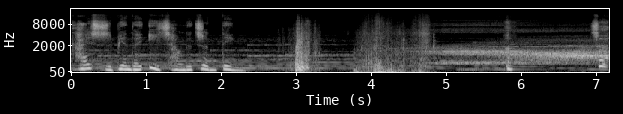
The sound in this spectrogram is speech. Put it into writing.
开始变得异常的镇定。这，哇，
